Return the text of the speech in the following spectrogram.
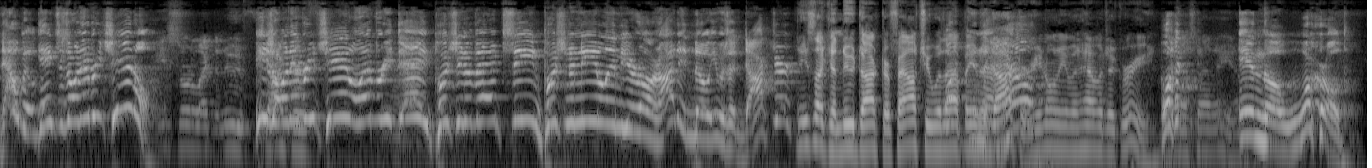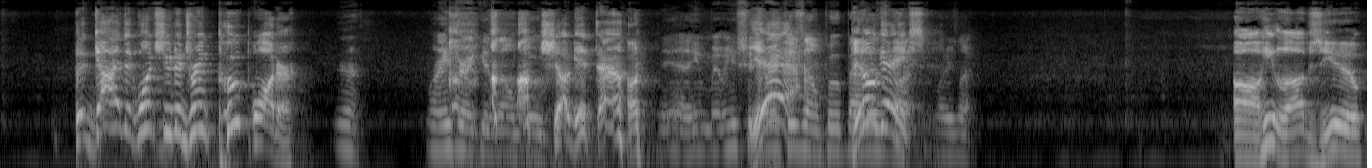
Now Bill Gates is on every channel. He's sort of like the new. He's on every channel every day, pushing a vaccine, pushing a needle into your arm. I didn't know he was a doctor. He's like a new Dr. Fauci without What being a doctor. hell? He don't even have a degree. What That's not it, in the world? The guy that wants you to drink poop water. Yeah. When he drink his own poop. Chug it down. Yeah, he, he should Yeah. drink his own poop. out Bill of his butt. Gates. What he's like. Oh, he loves you.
